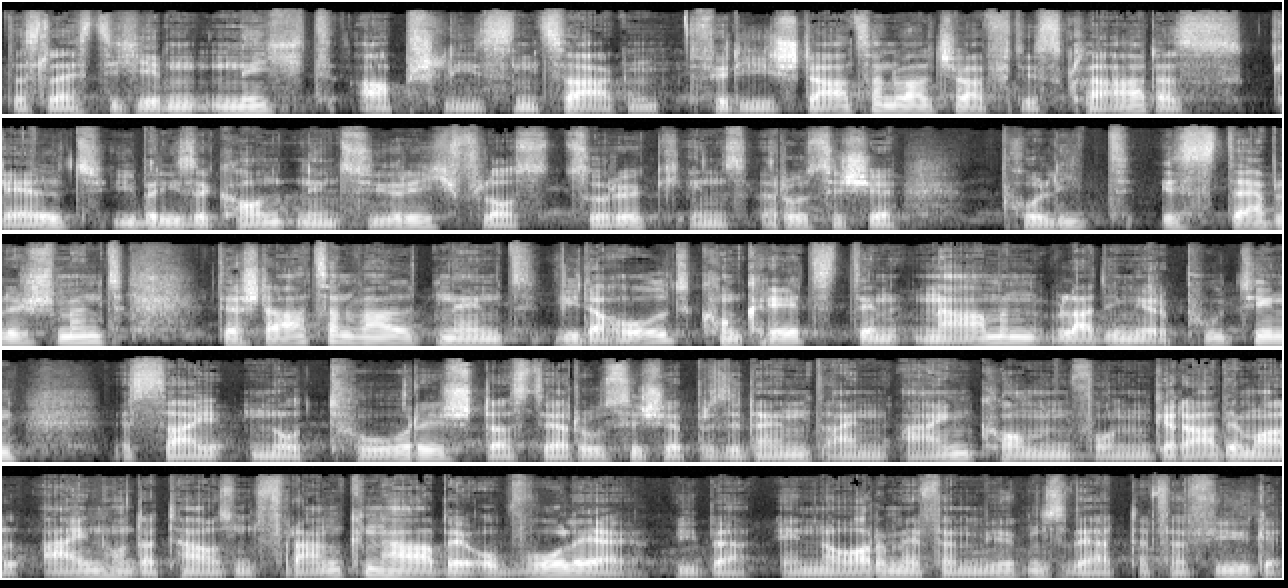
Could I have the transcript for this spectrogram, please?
Das lässt sich eben nicht abschließend sagen. Für die Staatsanwaltschaft ist klar, dass Geld über diese Konten in Zürich floss zurück ins russische Polit-Establishment. Der Staatsanwalt nennt wiederholt konkret den Namen Wladimir Putin. Es sei notorisch, dass der russische Präsident ein Einkommen von gerade mal 100.000 Franken habe, obwohl er über enorme Vermögenswerte verfüge.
